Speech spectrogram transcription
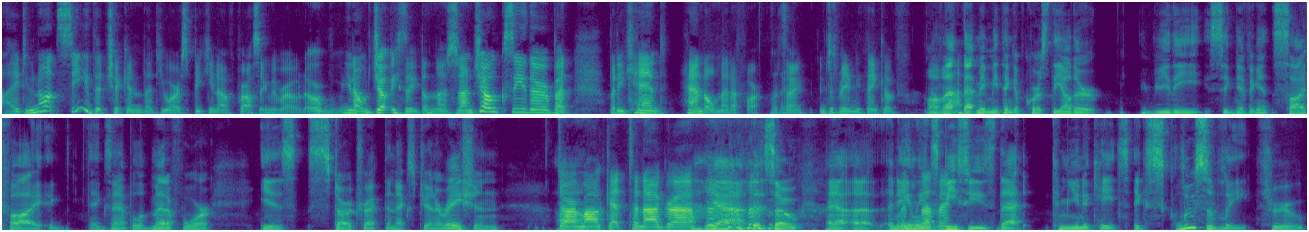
I do not see the chicken that you are speaking of crossing the road, or you know, jo- so he doesn't understand jokes either, but but he can't handle metaphor. So it just made me think of. Well, of that, that made me think, of course, the other really significant sci fi e- example of metaphor is Star Trek: The Next Generation. Darmok um, at Tanagra. yeah, so uh, uh, an alien species that communicates exclusively through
